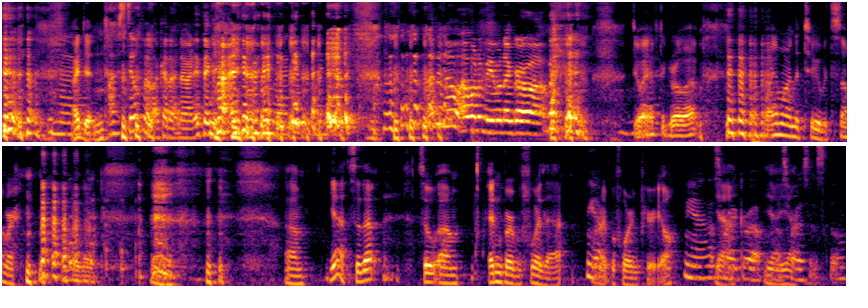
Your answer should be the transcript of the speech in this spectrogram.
No. I didn't. I still feel like I don't know anything about anything. I don't know what I want to be when I grow up. Do I have to grow up? Why am I on the tube? It's summer. I don't know. Yeah. um, yeah. So that. So um, Edinburgh before that, Yeah. right before Imperial. Yeah, that's Yeah. where I grew up. Yeah, that's yeah. where I was at school.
